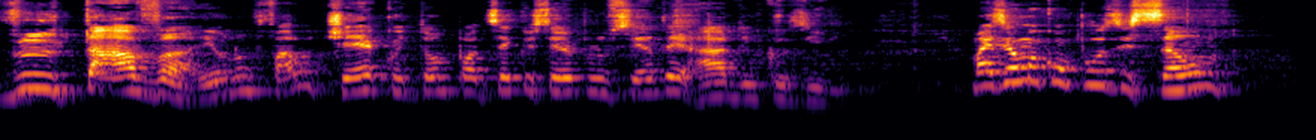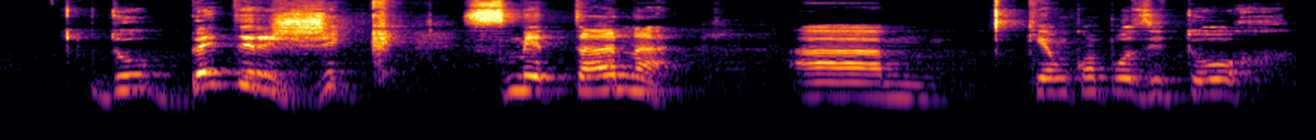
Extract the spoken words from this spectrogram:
Vltava. Eu não falo tcheco, então pode ser que eu esteja pronunciando errado, inclusive. Mas é uma composição do Bedřich Smetana, um, que é um compositor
